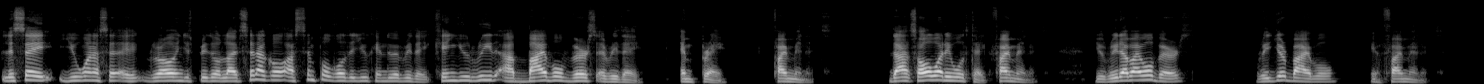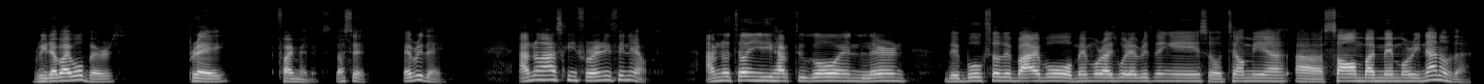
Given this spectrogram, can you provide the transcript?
Let's say you want to grow in your spiritual life. Set a goal, a simple goal that you can do every day. Can you read a Bible verse every day and pray? Five minutes. That's all what it will take. Five minutes. You read a Bible verse, read your Bible in five minutes. Read a Bible verse, pray five minutes. That's it. Every day. I'm not asking for anything else. I'm not telling you you have to go and learn the books of the Bible or memorize what everything is or tell me a, a psalm by memory. None of that.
